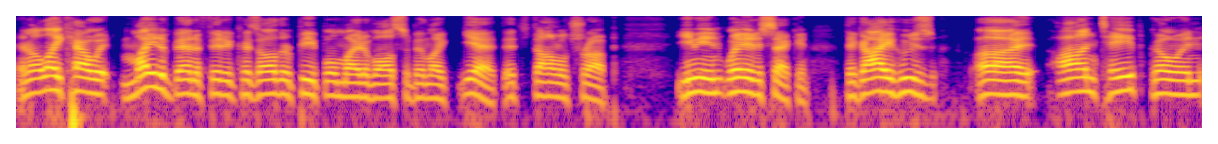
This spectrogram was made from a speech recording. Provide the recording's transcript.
And I like how it might have benefited because other people might have also been like, yeah, it's Donald Trump. You mean, wait a second, the guy who's uh, on tape going,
